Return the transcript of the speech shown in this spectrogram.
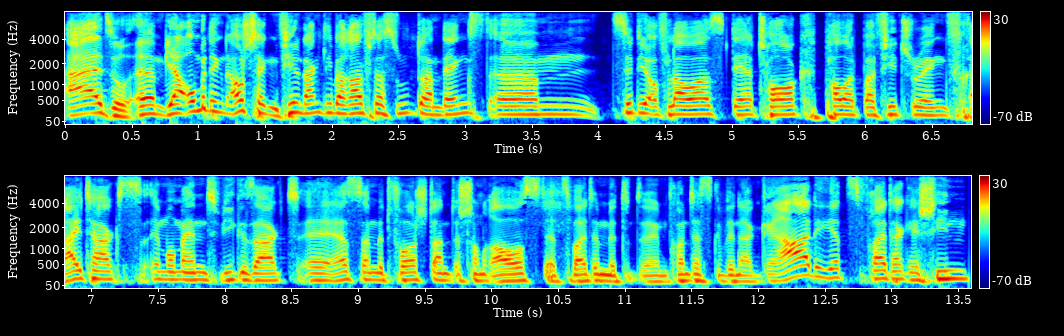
Also, ähm, ja, unbedingt auschecken. Vielen Dank, lieber Ralf, dass du dran denkst. Ähm, City of Flowers, der Talk, powered by Featuring, freitags im Moment, wie gesagt, äh, erster mit Vorstand ist schon raus, der zweite mit dem Contestgewinner gerade jetzt Freitag erschienen.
